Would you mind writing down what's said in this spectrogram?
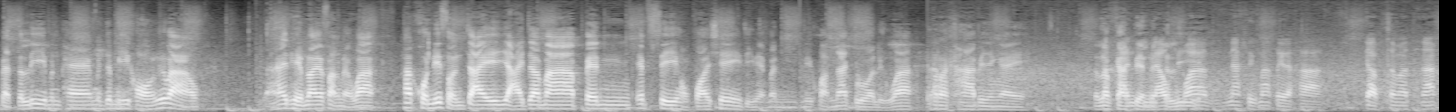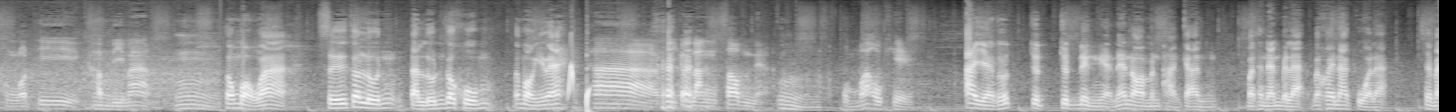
แบตเตอรี่มันแพงมันจะมีของหรือเปล่า ให้เทมเล่าให้ฟังหน่อยว่า ถ้าคนที่สนใจอยากจะมาเป็น FC ของ Porsche จริงๆเนี่ยมันมีความน่า กลัวหรือว่าราคาเป็นยังไงสำหรับการเปลี่ยนจแบงๆตแล้วเตอผมรี่ว่าน่าซื้อมากเลยราคา กับสมรรถนะของรถที่ขับอืมดีมาก อืมต้องบอกว่าซื้อก็ลุ้นแต่ลุ้นก็คุ้ม ต้องบอกอย่างนี้ไหมถ้ามีกำลังซ่อมเนี่ย อืมผมว่าโอเค อะอย่างจุดจุดจุดหนึ่งเนี่ยแน่นอนมันผ่านการมาทนแนนไปแล้ว ไม่ค่อยน่ากลัวแล้วใช่ไหม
